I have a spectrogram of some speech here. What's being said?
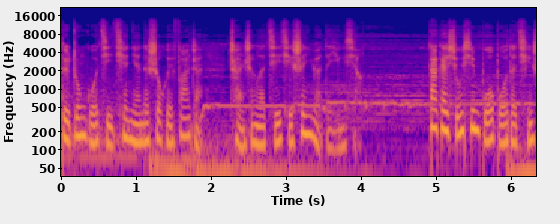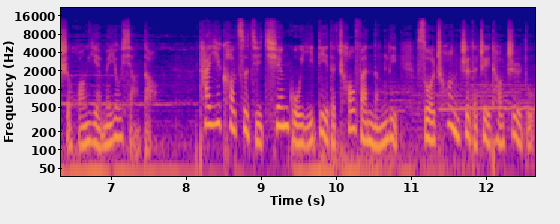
对中国几千年的社会发展产生了极其深远的影响。大概雄心勃勃的秦始皇也没有想到，他依靠自己千古一帝的超凡能力所创制的这套制度，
